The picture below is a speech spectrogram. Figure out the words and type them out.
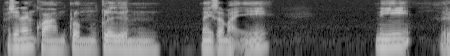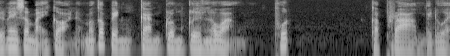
เพราะฉะนั้นความกลมกลืนในสมัยนี้หรือในสมัยก่อนเนี่ยมันก็เป็นการกลมกลืนระหว่าง กับพราหมณ์ไปด้วย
